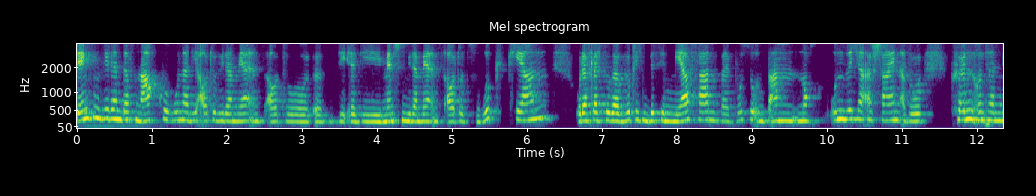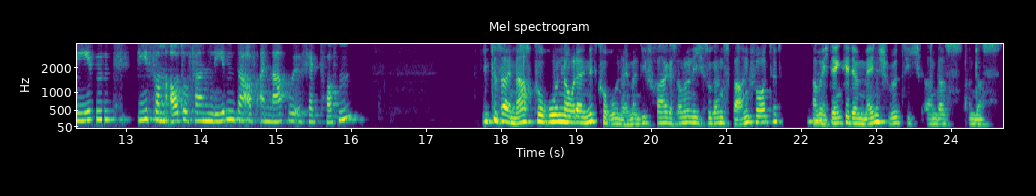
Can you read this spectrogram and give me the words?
Denken Sie denn, dass nach Corona die Auto wieder mehr ins Auto, äh, die, äh, die Menschen wieder mehr ins Auto zurückkehren oder vielleicht sogar wirklich ein bisschen mehr fahren, weil Busse und Bahnen noch unsicher erscheinen? Also können Unternehmen, die vom Autofahren leben, da auf einen Nachholeffekt hoffen? Gibt es ein nach Corona oder ein mit Corona? Ich meine, die Frage ist auch noch nicht so ganz beantwortet. Mhm. Aber ich denke, der Mensch wird sich an das, an das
